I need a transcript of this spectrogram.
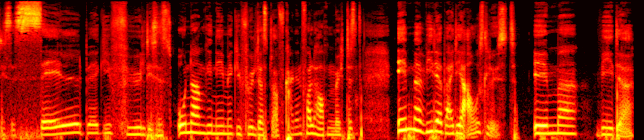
dieses selbe Gefühl, dieses unangenehme Gefühl, das du auf keinen Fall haben möchtest, immer wieder bei dir auslöst. Immer wieder,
